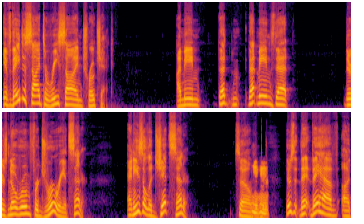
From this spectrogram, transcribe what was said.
if they decide to re-sign Trocheck, I mean that that means that there's no room for Drury at center, and he's a legit center. So Mm-hmm. there's they they have a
